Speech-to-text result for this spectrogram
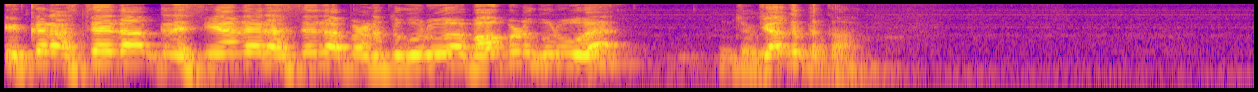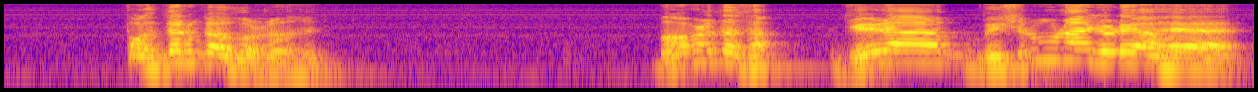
ਇੱਕ ਰਸਤੇ ਦਾ ਕ੍ਰਿਸਤੀਆਂ ਦੇ ਰਸਤੇ ਦਾ ਪੰਡਤ ਗੁਰੂ ਹੈ, ਬਾਹਮਣ ਗੁਰੂ ਹੈ। ਜਗਤ ਦਾ ਭਗਤਨ ਕਾ ਗੁਰਨਾ ਹੈ। ਬਾਹਮਣ ਦਾ ਜਿਹੜਾ ਵਿਸ਼ਨੂੰ ਨਾਲ ਜੁੜਿਆ ਹੋਇਆ ਹੈ,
